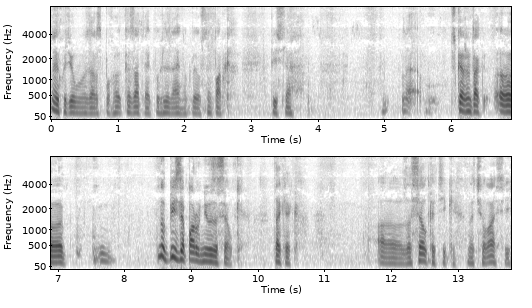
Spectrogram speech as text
Ну і хотів би зараз показати, як виглядає нуклеусний парк після, е, скажімо так, е, ну, після пару днів заселки. Так як заселка тільки почалась і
